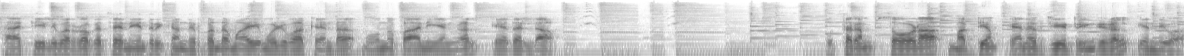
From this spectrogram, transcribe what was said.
Fatty liver രോഗത്തെ നിയന്ത്രിക്കാൻ നിർബന്ധമായും ഒഴിവാക്കേണ്ട മൂന്ന് പാനീയങ്ങൾ ഏതെല്ലാം? ഉത്തരം സോഡ മദ്യം എനർജി ഡ്രിങ്കുകൾ എന്നിവ.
